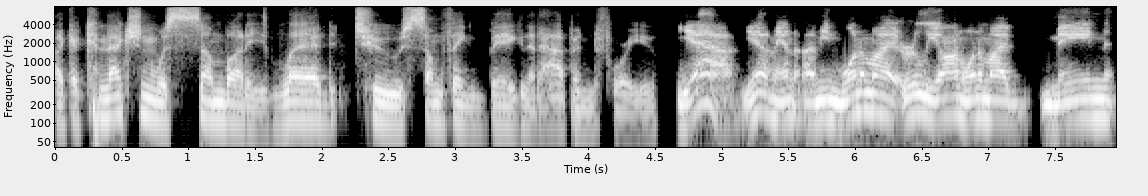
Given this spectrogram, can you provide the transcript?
like a connection with somebody led to something big that happened for you? Yeah. Yeah man. I mean one of my early on one of my main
